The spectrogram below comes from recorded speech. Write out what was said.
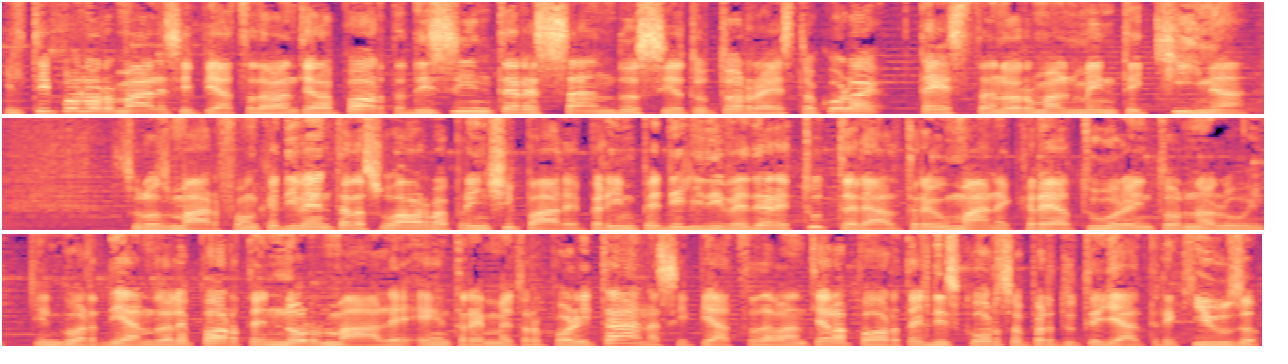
Il tipo normale si piazza davanti alla porta disinteressandosi a tutto il resto con la testa normalmente china sullo smartphone che diventa la sua arma principale per impedirgli di vedere tutte le altre umane creature intorno a lui. Il guardiano delle porte normale entra in metropolitana, si piazza davanti alla porta e il discorso per tutti gli altri è chiuso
